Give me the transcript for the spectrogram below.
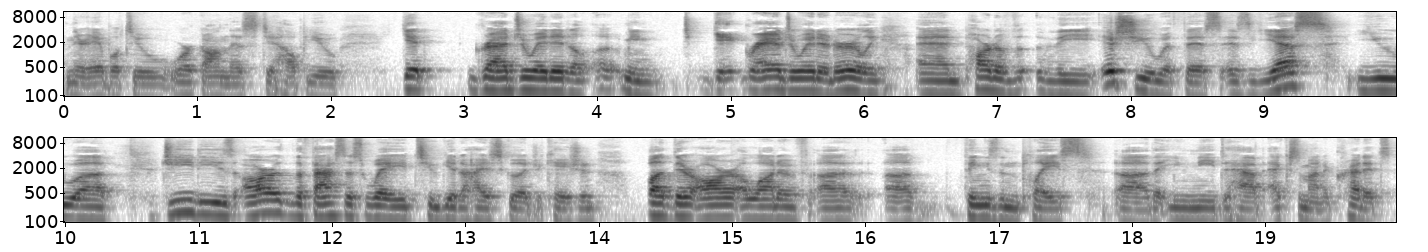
and they're able to work on this to help you get graduated. Uh, I mean, get graduated early. And part of the issue with this is yes, you uh, GEDs are the fastest way to get a high school education, but there are a lot of uh, uh, things in place uh, that you need to have X amount of credits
